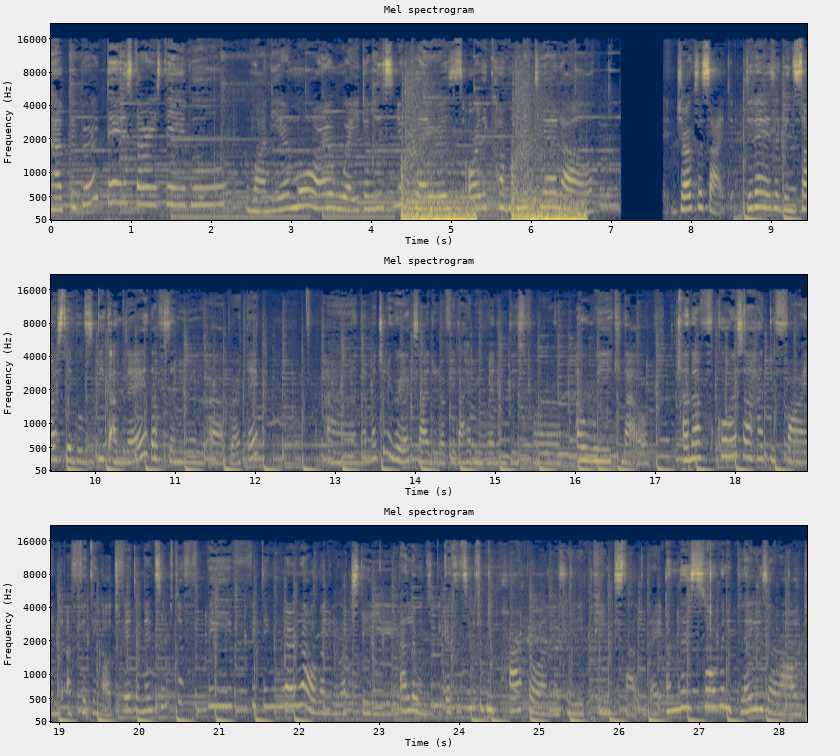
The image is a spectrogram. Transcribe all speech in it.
Happy birthday, Star Stable! One year more, wait on listener players or the community at all. Jokes aside, today is again Star Stable's big update of the new uh, birthday. And I'm actually very excited of it. I have been waiting this for a week now. And of course I had to find a fitting outfit and it seems to be fitting very well when we watch the balloons because it seems to be purple and a really pink style today and there's so many players around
